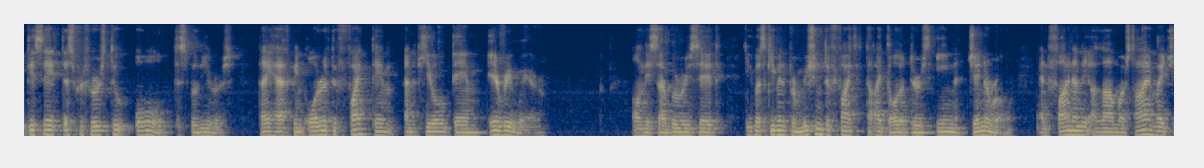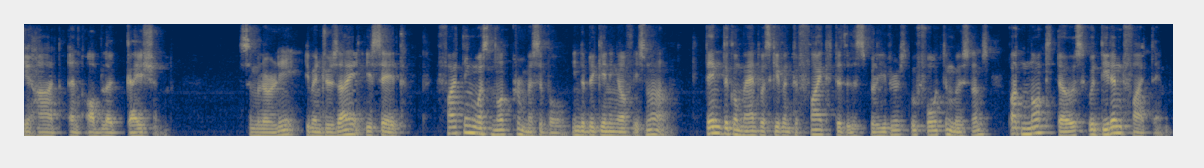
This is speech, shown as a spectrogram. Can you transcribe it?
it is said this refers to all disbelievers. They have been ordered to fight them and kill them everywhere. Al-Nisaburi said, he was given permission to fight the idolaters in general, and finally Allah Most High made jihad an obligation. Similarly, Ibn Juzay, he said, fighting was not permissible in the beginning of Islam. Then the command was given to fight the disbelievers who fought the Muslims, but not those who didn't fight them.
